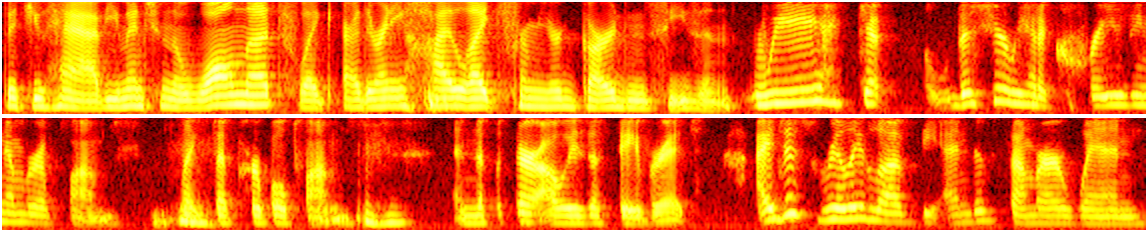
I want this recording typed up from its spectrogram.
that you have? You mentioned the walnuts. Like, are there any highlights from your garden season? We get this year we had a crazy number of plums, Hmm. like the purple plums, Mhm. and those are always a favorite. I just really love the end of summer when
